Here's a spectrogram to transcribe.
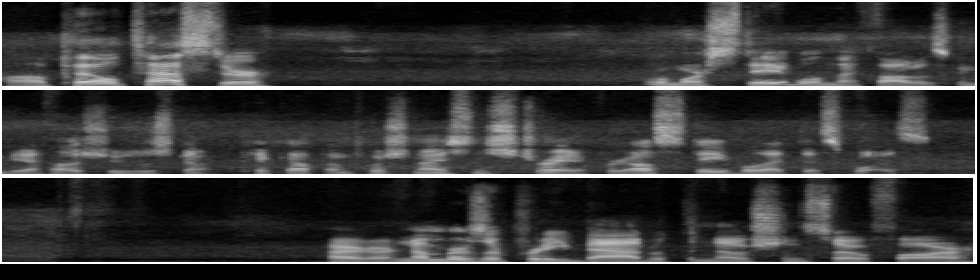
Uphill tester. A little more stable than I thought it was going to be. I thought she was just going to pick up and push nice and straight. I forgot how stable that disc was. All right, our numbers are pretty bad with the Notion so far.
